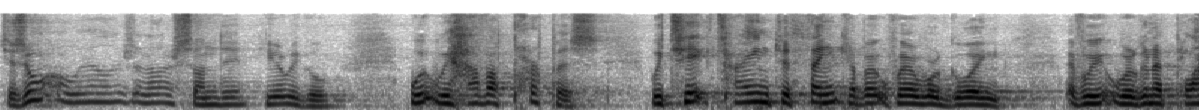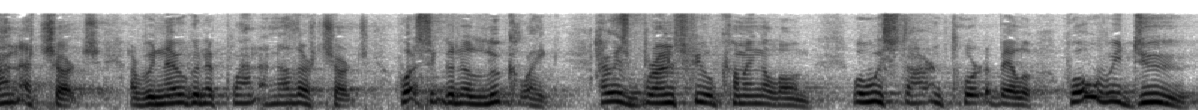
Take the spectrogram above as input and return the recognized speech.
Just, oh, well, there's another Sunday. Here we go. We, we have a purpose. We take time to think about where we're going. If we, we're going to plant a church, are we now going to plant another church? What's it going to look like? How is Bruntsfield coming along? Will we start in Portobello? What will we do?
